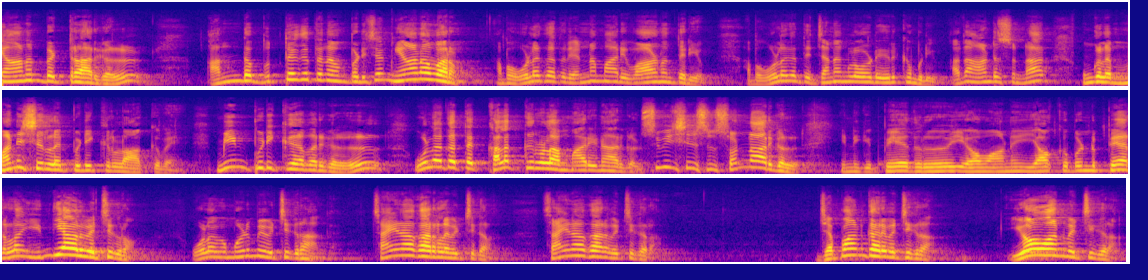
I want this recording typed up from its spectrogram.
ஞானம் பெற்றார்கள். அந்த புத்தகத்தை நம்ம படித்தா ஞானம் வரும். அப்போ உலகத்தில் என்ன மாதிரி வாழணும் தெரியும்? அப்போ உலகத்தை ஜனங்களோடு இருக்க முடியும். அதான் ஆண்டு சொன்னார் உங்களை மனுஷர்களை பிடிக்கிறவளா ஆக்குவேன் மீன் பிடிக்கிறவர்கள் உலகத்தை கலக்கிறவளா மாறினார்கள். சுவிசேஷம் சொன்னார்கள். இன்னைக்கு பேதுரு யோவானு யாக்குபுன்னு பேரெல்லாம் இந்தியாவில் வச்சுக்கிறோம். உலகம் முழுமையை வச்சுக்கிறாங்க. சைனாக்காரில் வச்சுக்கிறான். சைனாக்காரை வச்சுக்கிறான். ஜப்பான்காரை வச்சுக்கிறான். யோவான் வச்சுக்கிறான்.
